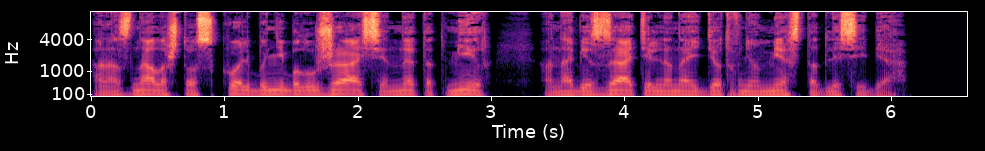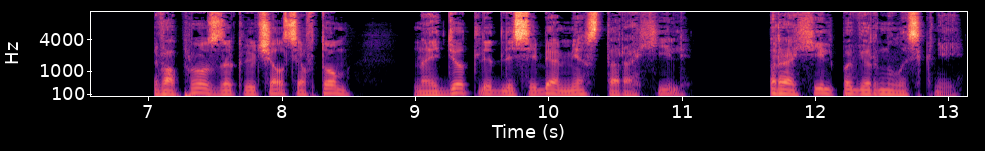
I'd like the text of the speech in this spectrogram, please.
Она знала, что сколь бы ни был ужасен этот мир, она обязательно найдет в нем место для себя. Вопрос заключался в том, найдет ли для себя место Рахиль. Рахиль повернулась к ней.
